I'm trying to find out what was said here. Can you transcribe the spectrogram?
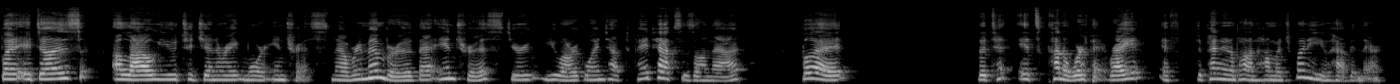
But it does allow you to generate more interest. Now remember that interest, you're you are going to have to pay taxes on that, but the t- it's kind of worth it, right? If depending upon how much money you have in there.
